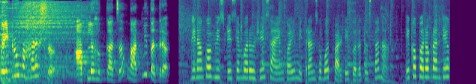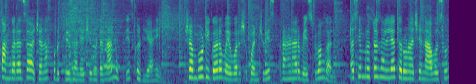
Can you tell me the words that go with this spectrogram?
मेट्रो महाराष्ट्र आपलं हक्काचं बातमीपत्र. दिनांक वीस डिसेंबर रोजी सायंकाळी मित्रांसोबत पार्टी करत असताना एका परप्रांतीय कामगाराचा अचानक मृत्यू झाल्याची घटना नुकतीच घडली आहे. शंभू डिगर वयवर्ष पंचवीस राहणार वेस्ट बंगाल असे मृत झालेल्या तरुणाचे नाव असून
